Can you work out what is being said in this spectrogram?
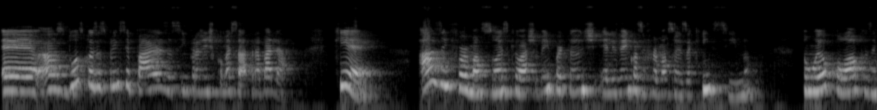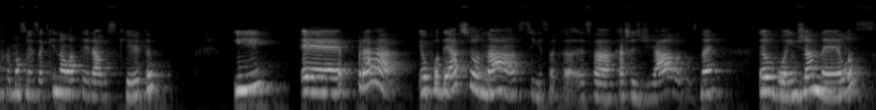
é, as duas coisas principais assim para a gente começar a trabalhar, que é as informações que eu acho bem importante. Ele vem com as informações aqui em cima. Então, eu coloco as informações aqui na lateral esquerda e é, para eu poder acionar assim essa, essa caixa de diálogos, né? Eu vou em janelas,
